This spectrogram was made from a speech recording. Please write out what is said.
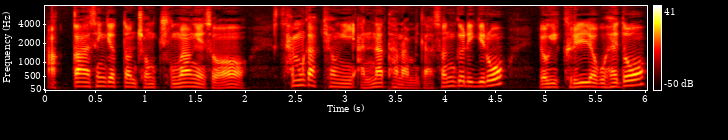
아까 생겼던 정중앙에서 삼각형이 안 나타납니다. 선 그리기로 여기 그리려고 해도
